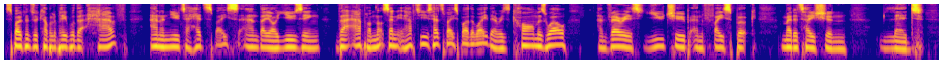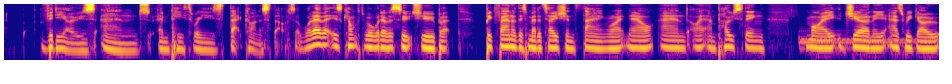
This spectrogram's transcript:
spoken to a couple of people that have and are new to Headspace and they are using that app. I'm not saying you have to use Headspace, by the way. There is Calm as well and various YouTube and Facebook meditation led videos and MP3s, that kind of stuff. So, whatever is comfortable, whatever suits you. But, big fan of this meditation thing right now. And I am posting my journey as we go.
